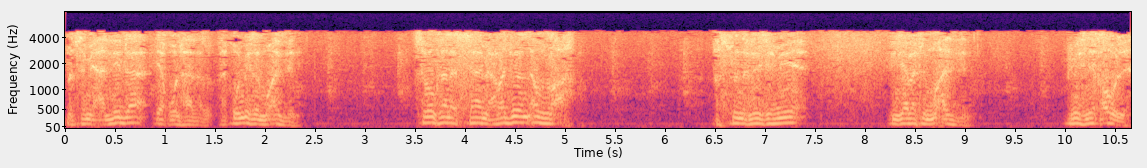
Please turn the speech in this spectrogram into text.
من سمع النداء يقول هذا يقول مثل المؤذن. سواء كان السامع رجلا أو امرأة. السنة للجميع إجابة المؤذن بمثل قوله.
